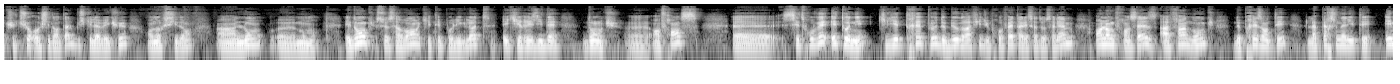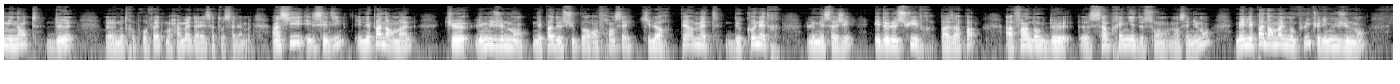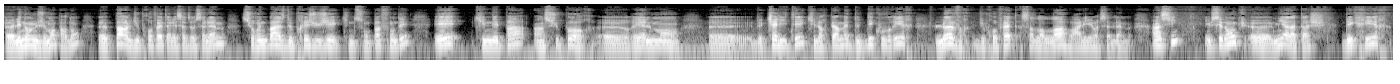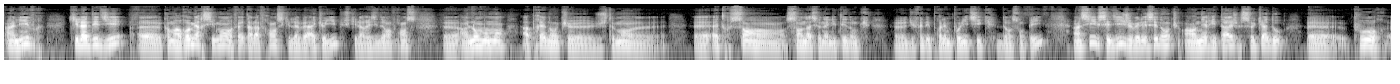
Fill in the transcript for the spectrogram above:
culture occidentale, puisqu'il a vécu en Occident un long moment. Et donc, ce savant, qui était polyglotte et qui résidait donc en France, s'est trouvé étonné qu'il y ait très peu de biographies du prophète salam en langue française afin donc de présenter la personnalité éminente de euh, notre prophète Mohammed salam. Ainsi, il s'est dit, il n'est pas normal que les musulmans n'aient pas de support en français qui leur permette de connaître le messager et de le suivre pas à pas, afin donc de euh, s'imprégner de son enseignement, mais il n'est pas normal non plus que les musulmans, euh, les non-musulmans, pardon, parlent du prophète salam sur une base de préjugés qui ne sont pas fondés et qu'il n'est pas un support réellement euh, de qualité qui leur permettent de découvrir l'œuvre du prophète sallallahu alayhi wa sallam. Ainsi, il s'est donc euh, mis à la tâche d'écrire un livre qu'il a dédié euh, comme un remerciement en fait à la France qui l'avait accueilli puisqu'il a résidé en France un long moment après donc justement être sans, nationalité donc du fait des problèmes politiques dans son pays. Ainsi, il s'est dit je vais laisser donc en héritage ce cadeau pour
